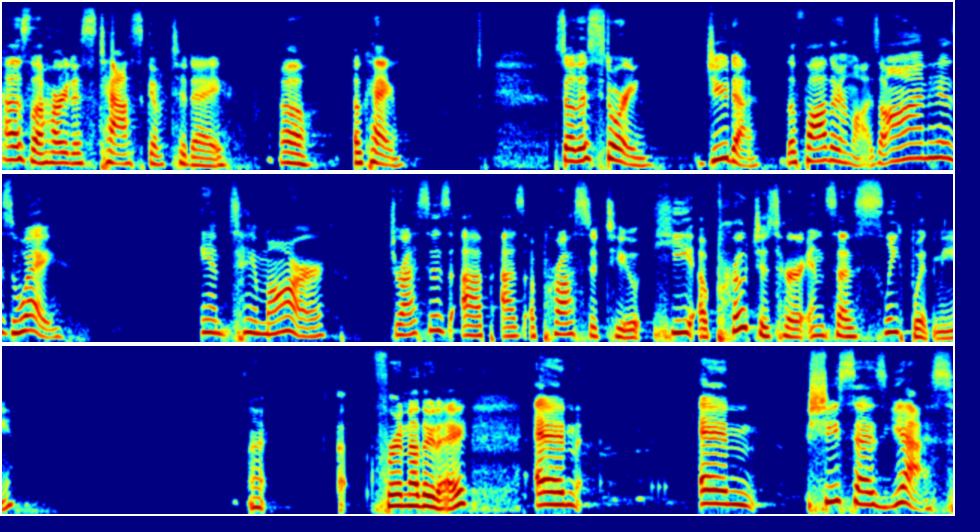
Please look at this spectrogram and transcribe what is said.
That was the hardest task of today. Oh, okay. So, this story Judah, the father in law, is on his way, and Tamar dresses up as a prostitute. He approaches her and says, Sleep with me uh, uh, for another day. And, and she says, Yes.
